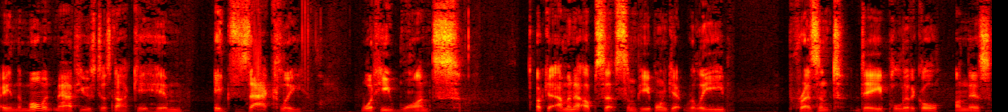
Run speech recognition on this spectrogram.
I mean, the moment Mathews does not get him exactly what he wants. Okay, I'm going to upset some people and get really present day political on this.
